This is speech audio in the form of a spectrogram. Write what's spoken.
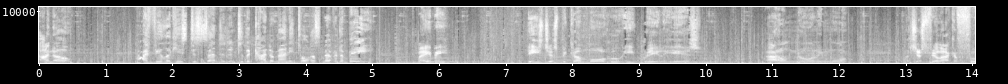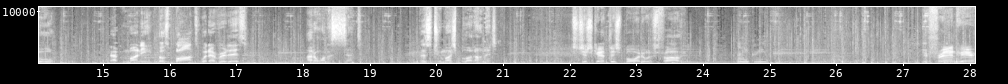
I know. I feel like he's descended into the kind of man he told us never to be. Maybe. He's just become more who he really is. I don't know anymore. I just feel like a fool. That money, those bonds, whatever it is, I don't want a cent. There's too much blood on it. Let's just get this boy to his father. I agree. Your friend here,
